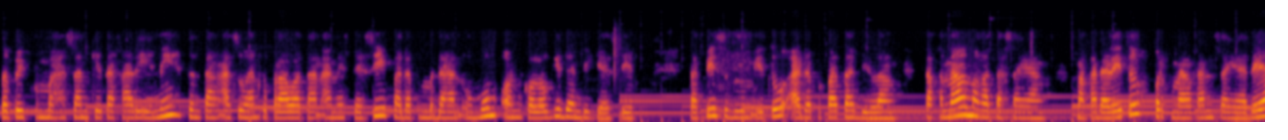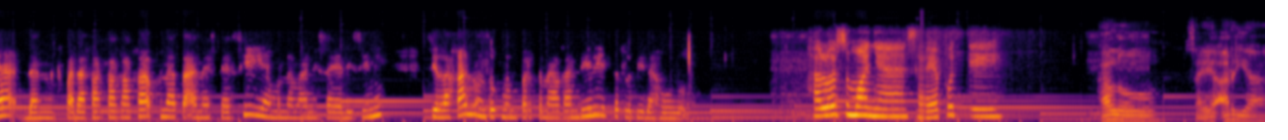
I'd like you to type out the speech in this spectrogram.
topik pembahasan kita kali ini tentang asuhan keperawatan anestesi pada pembedahan umum, onkologi, dan digestif. Tapi sebelum itu ada pepatah bilang, tak kenal maka tak sayang. Maka dari itu, perkenalkan saya Dea dan kepada kakak-kakak penata anestesi yang menemani saya di sini, silakan untuk memperkenalkan diri terlebih dahulu. Halo semuanya, saya Putih. Halo, saya Arya.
